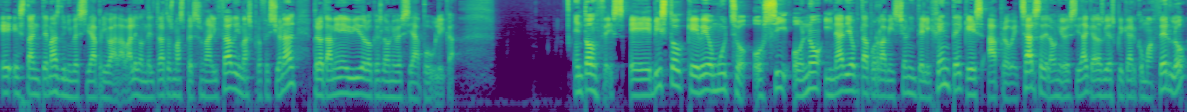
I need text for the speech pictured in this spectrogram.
estado en temas de universidad privada, ¿vale? Donde el trato es más personalizado y más profesional, pero también he vivido lo que es la universidad pública. entonces, eh, visto que veo mucho o sí o no y nadie opta por la visión inteligente, que es aprovecharse de la universidad, que ahora os voy a explicar cómo hacerlo,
